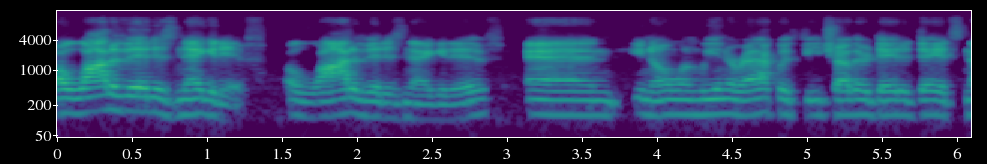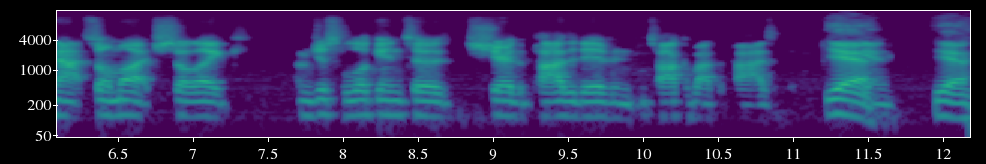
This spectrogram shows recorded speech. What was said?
a lot of it is negative a lot of it is negative and you know when we interact with each other day to day it's not so much so like i'm just looking to share the positive and talk about the positive yeah, again. yeah.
